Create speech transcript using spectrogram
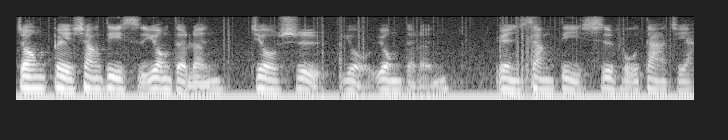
中被上帝使用的人，就是有用的人。愿上帝赐福大家。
